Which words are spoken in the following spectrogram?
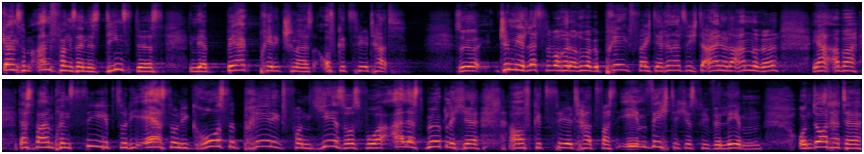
ganz am Anfang seines Dienstes in der Bergpredigt schon alles aufgezählt hat. So, Jimmy hat letzte Woche darüber gepredigt, vielleicht erinnert sich der eine oder andere. Ja, aber das war im Prinzip so die erste und die große Predigt von Jesus, wo er alles Mögliche aufgezählt hat, was ihm wichtig ist, wie wir leben. Und dort hat er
